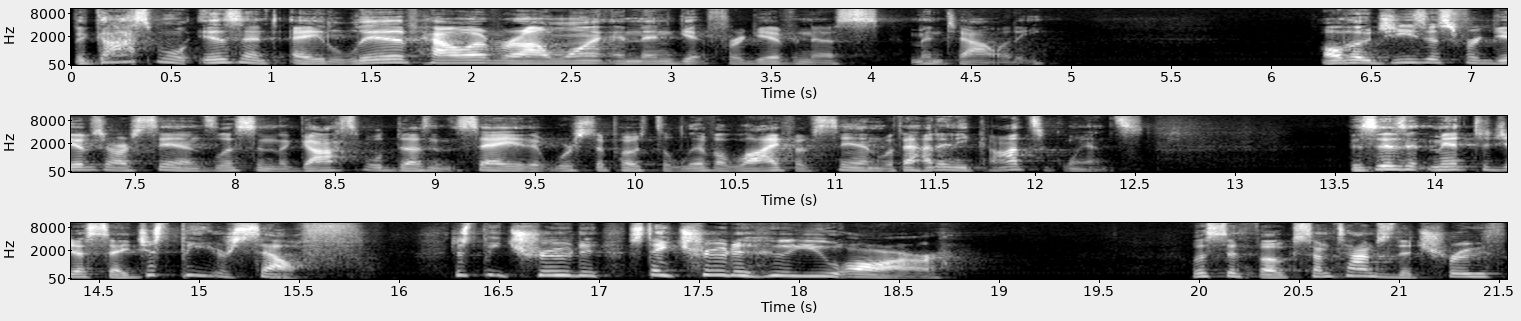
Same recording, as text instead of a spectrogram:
The gospel isn't a live however I want and then get forgiveness mentality. Although Jesus forgives our sins, listen, the gospel doesn't say that we're supposed to live a life of sin without any consequence. This isn't meant to just say, just be yourself. Just be true to, stay true to who you are. Listen, folks, sometimes the truth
